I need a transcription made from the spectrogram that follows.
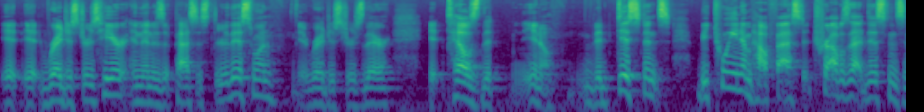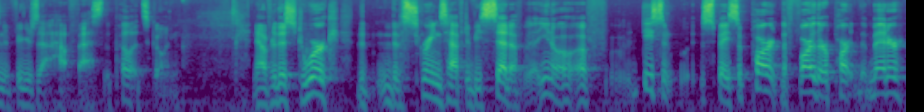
it, it, registers here, and then as it passes through this one, it registers there. It tells the, you know, the distance between them, how fast it travels that distance, and it figures out how fast the pellet's going. Now for this to work, the, the screens have to be set up, you know, a decent space apart. The farther apart, the better.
